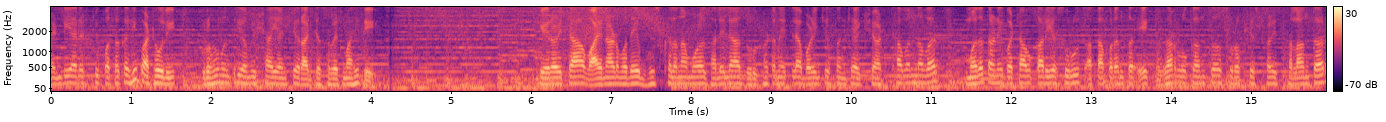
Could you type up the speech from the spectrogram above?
एनडीआरएफची पथकही पाठवली. गृहमंत्री अमित शहा यांची राज्यसभेत माहिती. केरळच्या वायनाडमध्ये भूस्खलनामुळे झालेल्या दुर्घटनेतल्या बळींची संख्या एकशे अठ्ठावन्नवर. मदत आणि बचाव कार्य सुरूच. आतापर्यंत एक हजार लोकांचं सुरक्षित स्थळी स्थलांतर.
